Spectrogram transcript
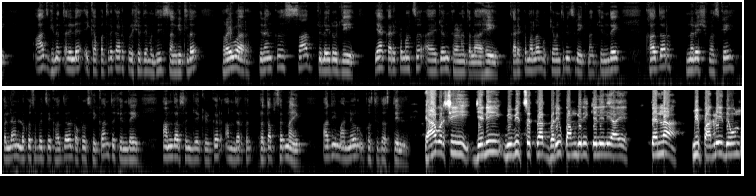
आज घेण्यात आलेल्या एका पत्रकार परिषदेमध्ये सांगितलं रविवार दिनांक सात जुलै रोजी या कार्यक्रमाचं आयोजन करण्यात आलं आहे. कार्यक्रमाला मुख्यमंत्री श्री एकनाथ शिंदे खासदार नरेश म्हस्के कल्याण लोकसभेचे खासदार डॉक्टर श्रीकांत शिंदे आमदार संजय केळकर आमदार प्र प्रताप सरनाईक आदी मान्यवर उपस्थित असतील. ह्या वर्षी ज्यांनी विविध क्षेत्रात भरीव कामगिरी केलेली आहे त्यांना मी पागडी देऊन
